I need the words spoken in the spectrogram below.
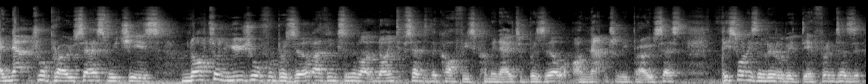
a natural process which is not unusual for Brazil. I think something like 90% of the coffees coming out of Brazil are naturally processed. This one is a little bit different as it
